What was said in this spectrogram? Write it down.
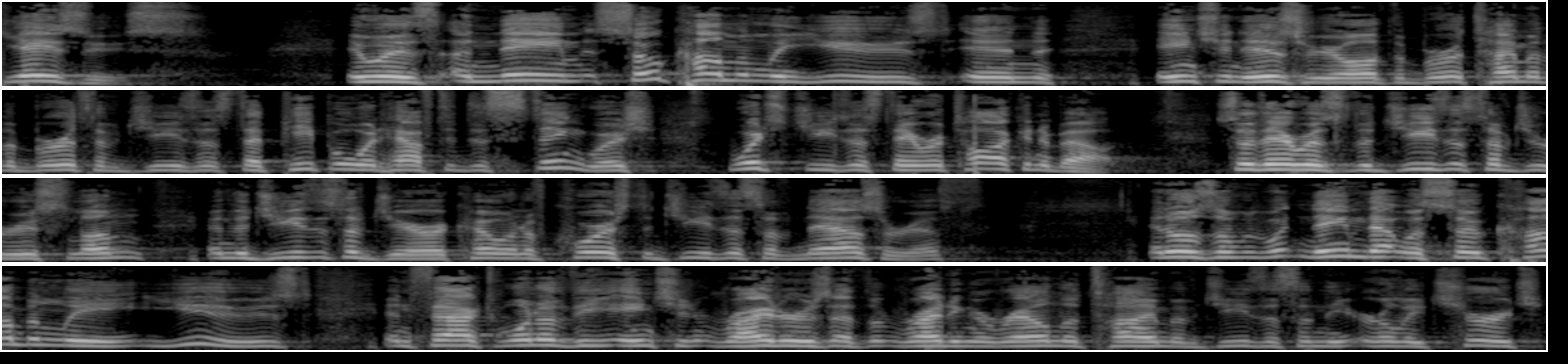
Jesus. It was a name so commonly used in ancient Israel at the birth, time of the birth of Jesus that people would have to distinguish which Jesus they were talking about. So there was the Jesus of Jerusalem and the Jesus of Jericho, and of course the Jesus of Nazareth. And it was a name that was so commonly used. In fact, one of the ancient writers at the, writing around the time of Jesus in the early church,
